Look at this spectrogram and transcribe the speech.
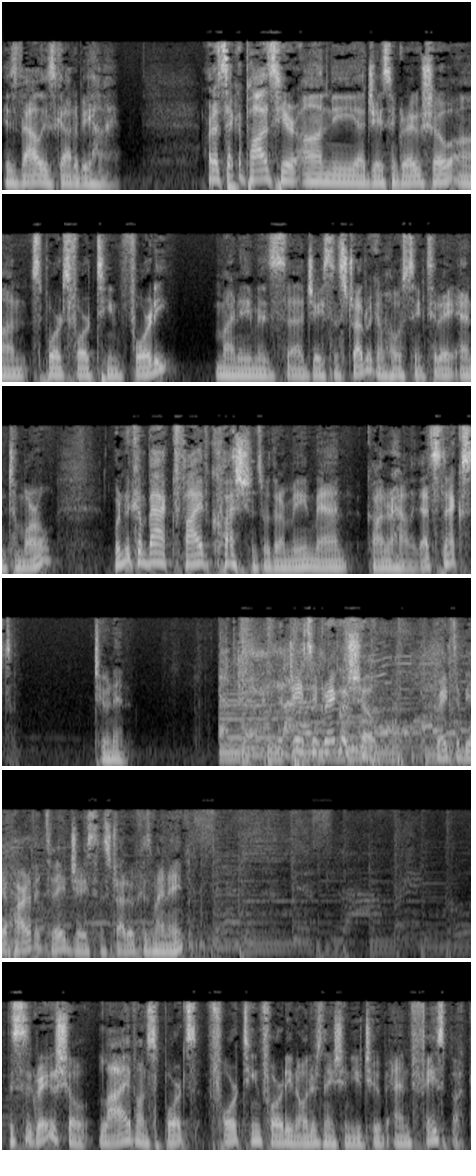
His valley's got to be high. All right, let's take a pause here on the uh, Jason Gregor Show on Sports 1440. My name is uh, Jason Strudwick. I'm hosting today and tomorrow. When we come back, five questions with our main man, Connor Halley. That's next. Tune in. The Jason Gregor Show. Great to be a part of it today. Jason Strudwick is my name. This is the Gregor Show live on Sports 1440 and Oilers Nation YouTube and Facebook.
